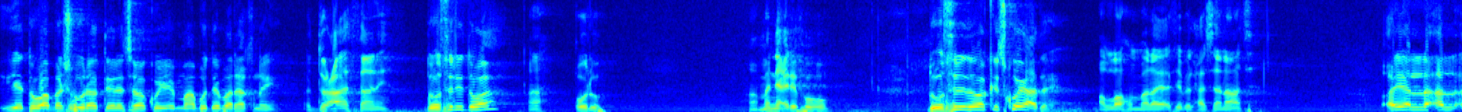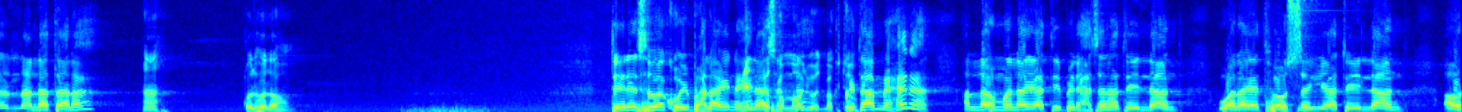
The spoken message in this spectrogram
یہ دعا مشہور ہے تیرے سوا کوئی معبود برحق نہیں۔ الدعاء الثاني دوسري دوسری دعا قولو من يعرفه؟ دوسري دعا کس کو یاد اللهم لا يأتي بالحسنات. أي الله تعالى؟ ها قله لهم. تیرے سوا کوئی بھلائی نہیں لاسکتا موجود مكتوب. كتاب میں ہے اللهم لا يأتي بالحسنات إلا أنت ولا يدفع السيئات إلا أنت اور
